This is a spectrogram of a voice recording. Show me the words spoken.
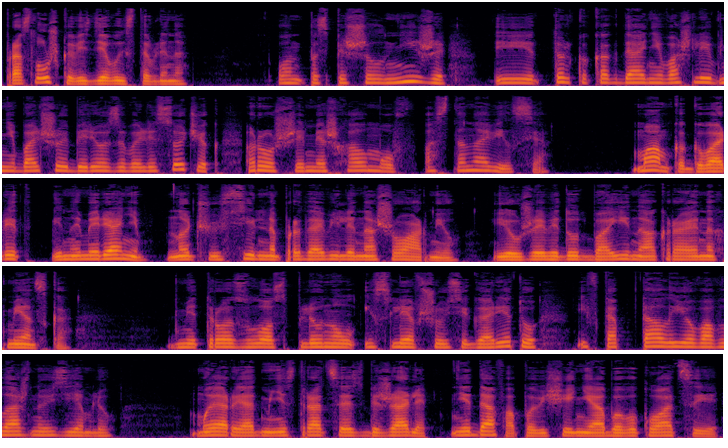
прослушка везде выставлена». Он поспешил ниже, и только когда они вошли в небольшой березовый лесочек, росший меж холмов, остановился. «Мамка говорит, и намеряне ночью сильно продавили нашу армию и уже ведут бои на окраинах Менска». Дмитро зло сплюнул и слевшую сигарету и втоптал ее во влажную землю. Мэр и администрация сбежали, не дав оповещения об эвакуации.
